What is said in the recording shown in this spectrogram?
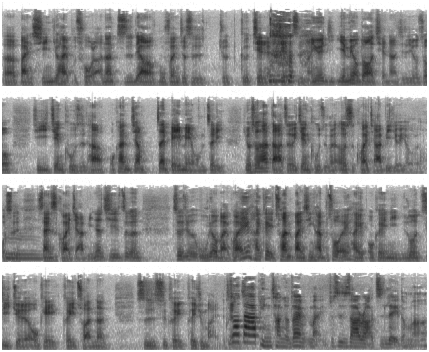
呃版型就还不错啦。那质料的部分就是就各见仁见智嘛，因为也没有多少钱啊。其实有时候其实一件裤子它，我看像在北美我们这里。有时候它打折一件裤子可能二十块加币就有了，或是三十块加币。嗯、那其实这个这个就是五六百块，哎、欸，还可以穿，版型还不错，哎、欸，还 OK。你如果自己觉得 OK 可以穿，那是是可以可以去买的。不知道大家平常有在买就是 Zara 之类的吗？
